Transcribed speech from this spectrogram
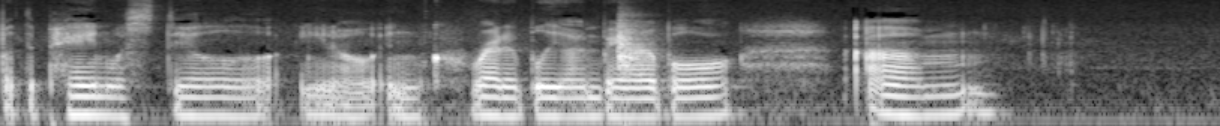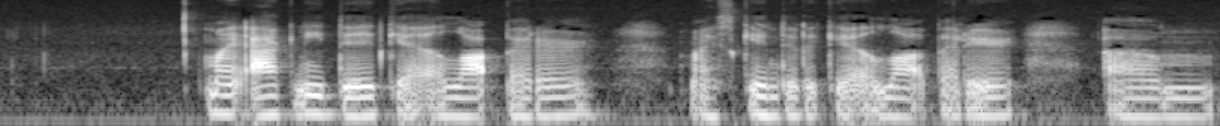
but the pain was still, you know, incredibly unbearable. Um, my acne did get a lot better. My skin did get a lot better. Um,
